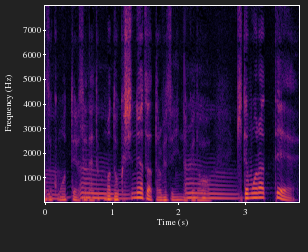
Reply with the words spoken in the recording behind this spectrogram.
族持ってる世代とか、うん。まあ、独身のやつだったら別にいいんだけど、うん。来てもらって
